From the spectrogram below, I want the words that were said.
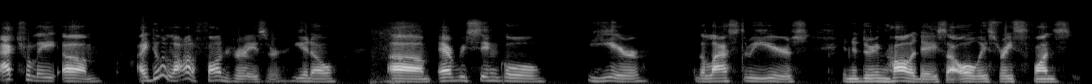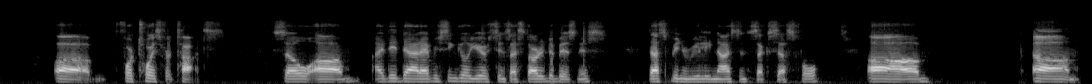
Actually, um, I do a lot of fundraiser. You know, um, every single year, the last three years and during holidays, I always raise funds um, for Toys for Tots. So um, I did that every single year since I started the business. That's been really nice and successful. Um, um,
